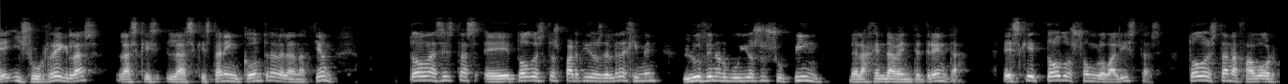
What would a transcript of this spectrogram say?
eh, y sus reglas las que, las que están en contra de la nación. Todas estas, eh, todos estos partidos del régimen lucen orgullosos su pin de la Agenda 2030. Es que todos son globalistas, todos están a favor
